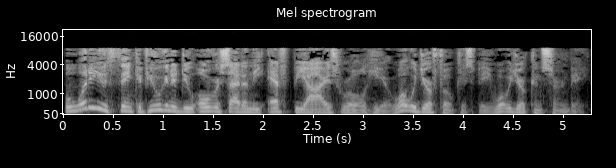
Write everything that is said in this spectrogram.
but what do you think if you were going to do oversight on the FBI's role here? What would your focus be? What would your concern be?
